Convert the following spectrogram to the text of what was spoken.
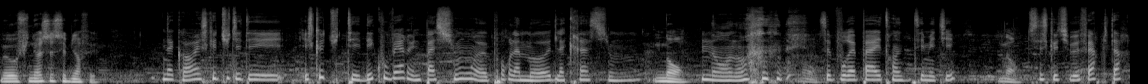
mais au final, ça s'est bien fait. D'accord. Est-ce que tu t'étais, est-ce que tu t'es découvert une passion euh, pour la mode, la création? Non. Non, non. ça pourrait pas être un de tes métiers? Non. Tu sais ce que tu veux faire plus tard?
